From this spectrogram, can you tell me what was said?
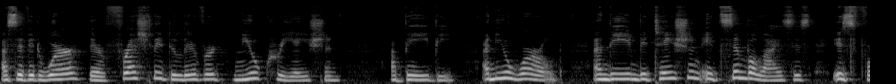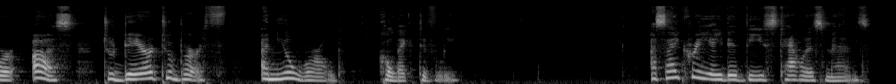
as if it were their freshly delivered new creation, a baby, a new world, and the invitation it symbolizes is for us to dare to birth a new world collectively. As I created these talismans,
